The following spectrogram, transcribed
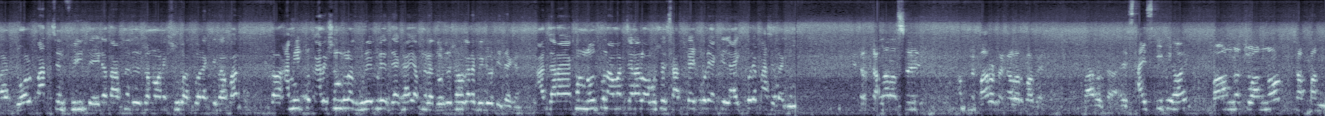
মানে ডল পাচ্ছেন ফ্রিতে এটা তো আপনাদের জন্য অনেক সৌভাগ্যর একটি ব্যাপার। তো আমি একটু কালেকশনগুলো ঘুরে ঘুরে দেখাই আপনারা ধৈর্য সহকারে ভিডিওটি দেখেন। আর যারা এখন নতুন আমার চ্যানেল অবশ্যই সাবস্ক্রাইব করে একটি লাইক করে পাশে থাকবেন। এটার কালার আছে আপনি বারোটা কালার পাবেন। বারোটা। এই সাইজ কি কি হয়? বাউন্ন চুয়ান্ন ছাপ্পান্ন।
